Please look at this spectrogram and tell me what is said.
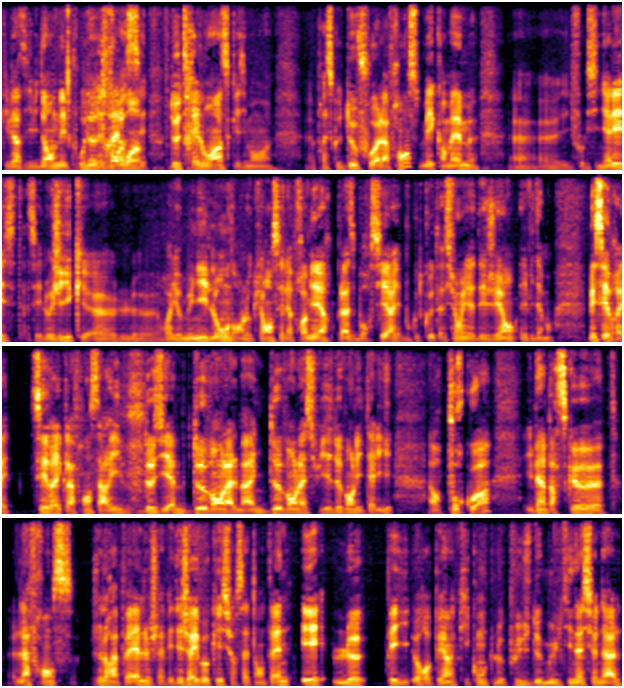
qui verse des dividendes, mais pour une de très loin. de très loin, c'est quasiment euh, presque deux fois la France, mais quand même, euh, il faut le signaler, c'est assez logique. Euh, le Royaume-Uni, Londres en l'occurrence, c'est la première place boursière. Il y a beaucoup de cotations, il y a des géants évidemment. Mais c'est vrai, c'est vrai que la France arrive deuxième, devant l'Allemagne, devant la Suisse, devant l'Italie. Alors pourquoi? Eh bien parce que la France, je le rappelle, je l'avais déjà évoqué sur cette antenne, est le pays européen qui compte le plus de multinationales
